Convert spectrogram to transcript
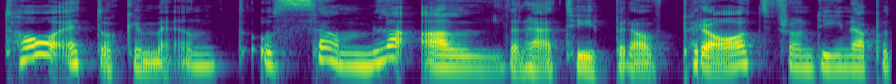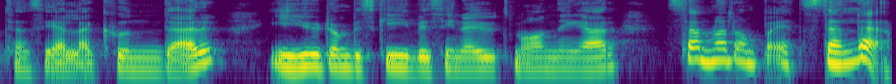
ta ett dokument och samla all den här typen av prat från dina potentiella kunder i hur de beskriver sina utmaningar. Samla dem på ett ställe.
